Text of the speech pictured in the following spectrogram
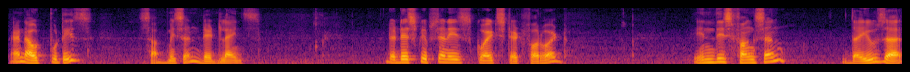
and output is submission deadlines. The description is quite straightforward. In this function the user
